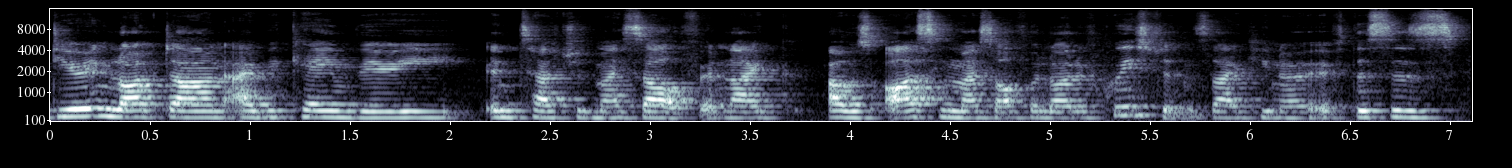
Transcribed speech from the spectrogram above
during lockdown, I became very in touch with myself and like I was asking myself a lot of questions, like you know, if this is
